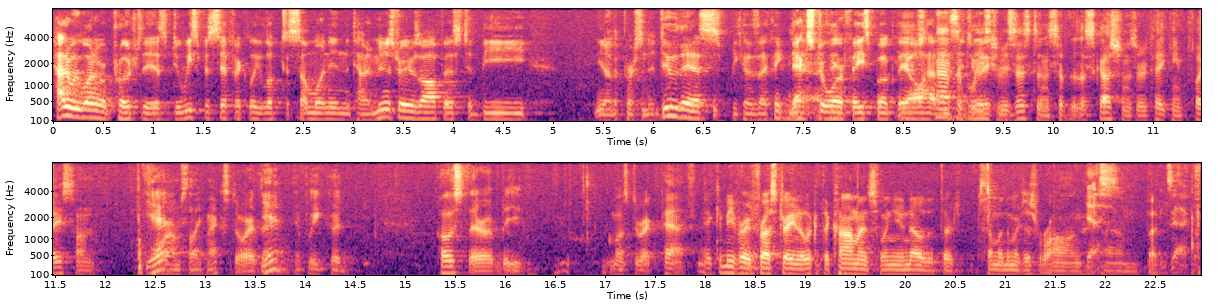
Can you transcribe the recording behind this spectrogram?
how do we want to approach this? Do we specifically look to someone in the town administrator's office to be, you know, the person to do this? Because I think Yeah, I Nextdoor, Facebook, they Yeah, all have these path of least situations. resistance if the discussions are taking place on Yeah. forums like Nextdoor, Yeah. then if we could post there, it would be the most direct path. It can be very frustrating to look at the comments when you know that there's, some of them are just wrong. Yes. um, But, Exactly.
